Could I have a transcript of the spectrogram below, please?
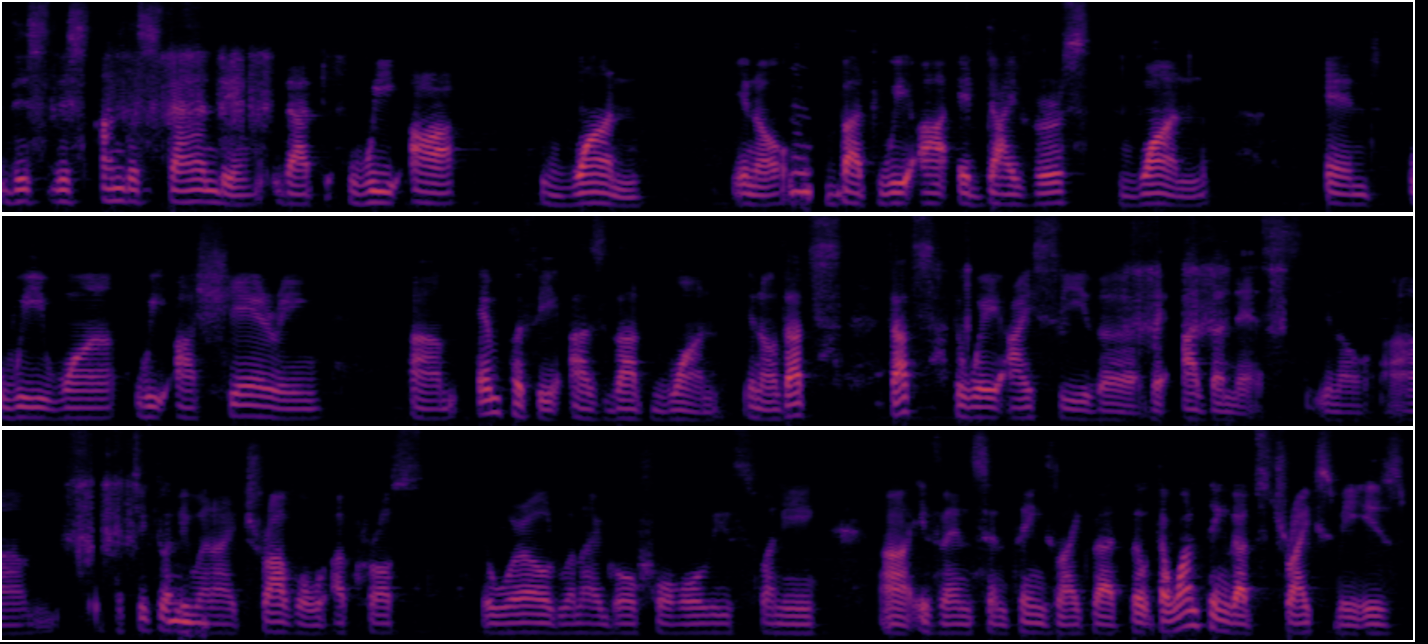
this this understanding that we are one you know Mm. but we are a diverse one and we want we are sharing um, empathy as that one. You know that's that's the way i see the the otherness you know um, particularly Mm. when i travel across the world when i go for all these funny uh, events and things like that. The, the one thing that strikes me is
